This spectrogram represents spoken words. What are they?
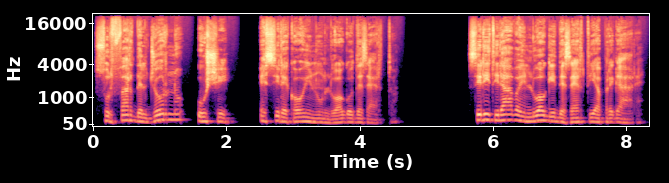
Sul far del giorno uscì e si recò in un luogo deserto. Si ritirava in luoghi deserti a pregare.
